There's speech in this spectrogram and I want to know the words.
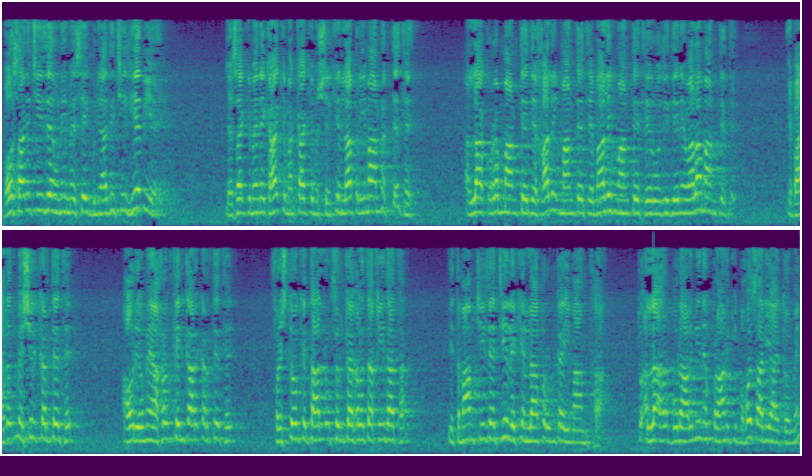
بہت ساری چیزیں انہیں میں سے ایک بنیادی چیز یہ بھی ہے۔ جیسا کہ میں نے کہا کہ مکہ کے مشرقین اللہ پر ایمان رکھتے تھے۔ اللہ کو رب مانتے تھے، خالق مانتے تھے، مالک مانتے تھے، روزی دینے والا مانتے تھے۔ عبادت میں شرک کرتے تھے اور یوم آخرت کا انکار کرتے تھے۔ فرشتوں کے تعلق سے ان کا غلط عقیدہ تھا۔ یہ تمام چیزیں تھیں لیکن اللہ پر ان کا ایمان تھا۔ تو اللہ رب العالمین نے قرآن کی بہت ساری آیتوں میں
